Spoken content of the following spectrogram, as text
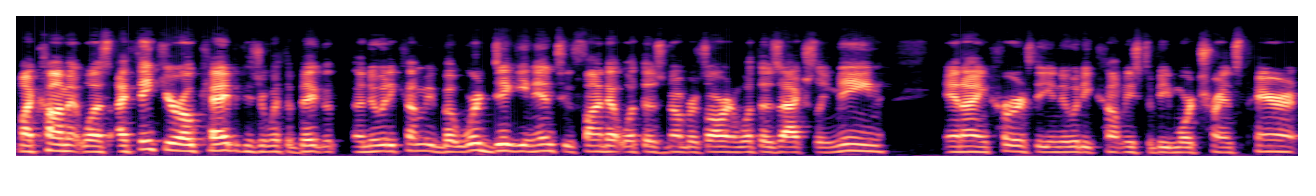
My comment was, I think you're okay because you're with a big annuity company, but we're digging in to find out what those numbers are and what those actually mean. And I encourage the annuity companies to be more transparent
